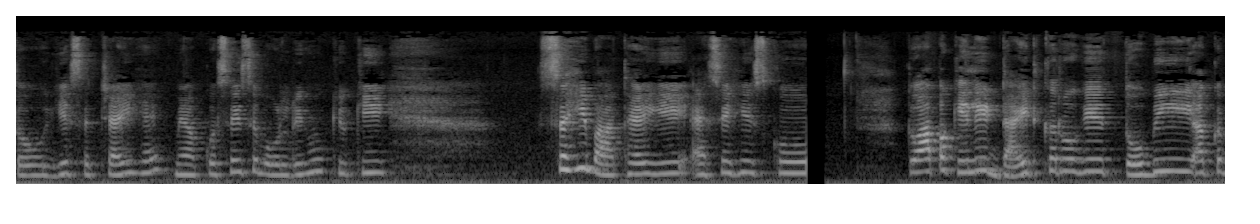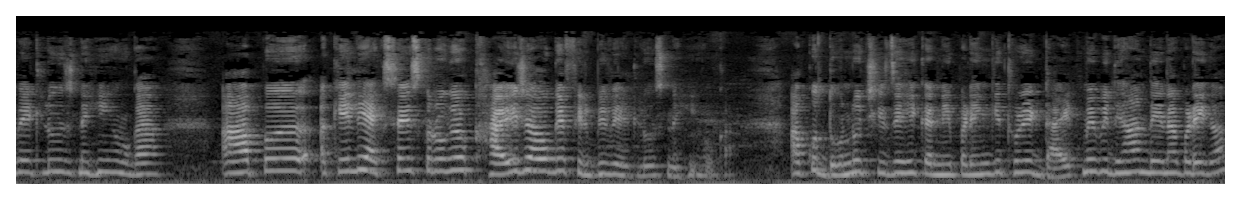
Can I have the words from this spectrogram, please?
तो ये सच्चाई है, मैं आपको सही से बोल रही हूँ, क्योंकि सही बात है, ये ऐसे ही इसको तो आप अकेले डाइट करोगे तो भी आपका वेट लूज नहीं होगा। आप अकेले एक्सरसाइज करोगे और खाई जाओगे, फिर भी वेट लूज नहीं होगा। आपको दोनों चीज़ें ही करनी पड़ेंगी। थोड़ी डाइट में भी ध्यान देना पड़ेगा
